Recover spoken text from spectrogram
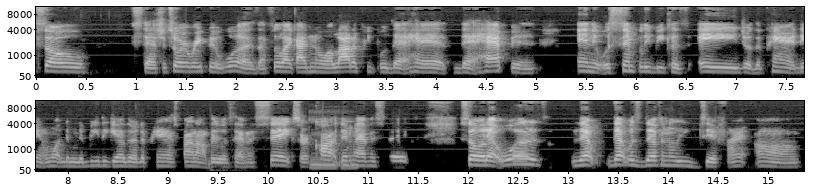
so statutory rape it was. I feel like I know a lot of people that had that happen. And it was simply because age or the parent didn't want them to be together. Or the parents found out they was having sex or caught them Mhm. having sex. So that was that that was definitely different. Um,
